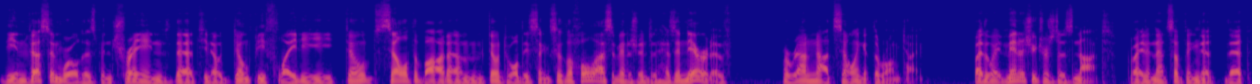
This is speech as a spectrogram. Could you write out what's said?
the investment world has been trained that, you know, don't be flighty, don't sell at the bottom, don't do all these things. So the whole asset management has a narrative around not selling at the wrong time. By the way, managed futures does not, right? And that's something that that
